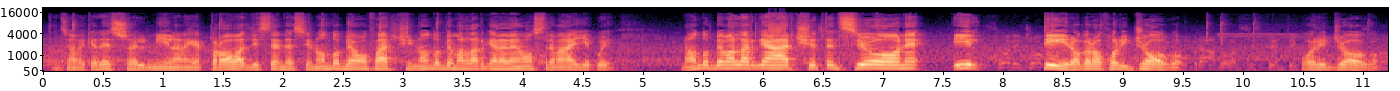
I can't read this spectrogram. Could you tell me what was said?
Attenzione perché adesso è il Milan che prova a distendersi. Non dobbiamo farci, non dobbiamo allargare le nostre maglie qui. Non dobbiamo allargarci, attenzione. Il tiro però fuori gioco. Fuori gioco.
